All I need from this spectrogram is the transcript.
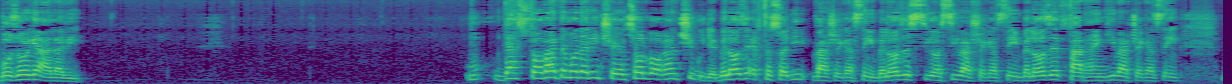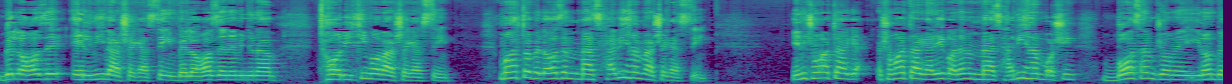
بزرگ علوی. دستاورد ما در این چهل سال واقعا چی بوده؟ به لحاظ اقتصادی ورشکسته ایم به لحاظ سیاسی ورشکسته ایم به لحاظ فرهنگی ورشکسته ایم به لحاظ علمی ورشکسته ایم به لحاظ نمی‌دونم تاریخی ما ورشکسته ایم. ما حتی به مذهبی هم ورشکسته ایم. یعنی شما حتی اگر, شما حتی اگر یک آدم مذهبی هم باشین باز هم جامعه ایران به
